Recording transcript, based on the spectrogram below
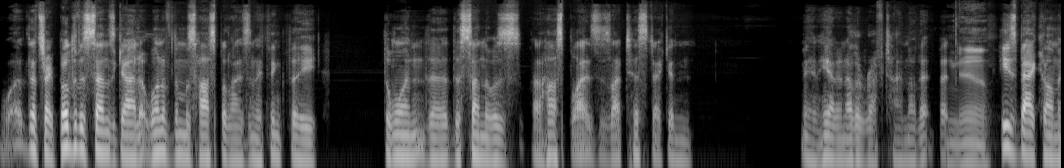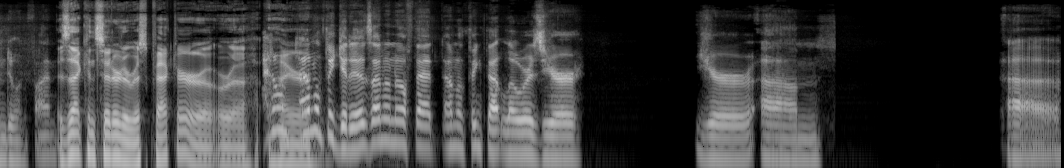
Well, that's right. Both of his sons got it. One of them was hospitalized, and I think the the one the the son that was uh, hospitalized is autistic, and man, he had another rough time of it. But Yeah. he's back home and doing fine. Is that considered a risk factor or, or a I don't. higher? I don't think it is. I don't know if that. I don't think that lowers your your um uh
